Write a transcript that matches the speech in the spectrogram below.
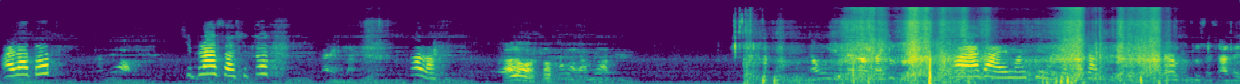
Ai luat tot? Și plasa și tot? Ăla. Alo, sau? Aia da, e mașina. pe păcat. N-am putut să salvez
